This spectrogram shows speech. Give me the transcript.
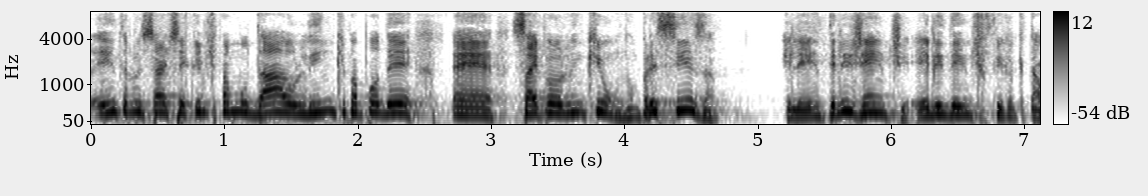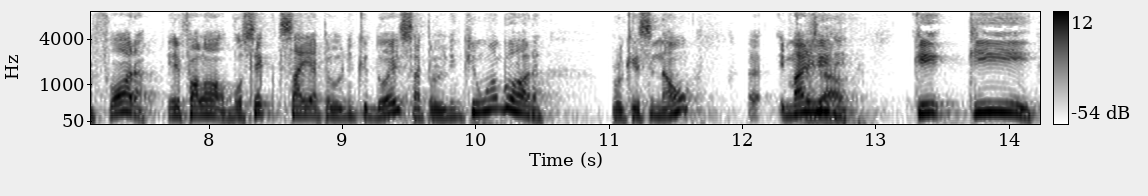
entra no Start Security para mudar o link para poder é, sair pelo link 1. Não precisa. Ele é inteligente, ele identifica que está fora, ele fala: Ó, você que saía pelo link 2, sai pelo link 1 agora. Porque senão, é, imagine, Legal. que, que,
